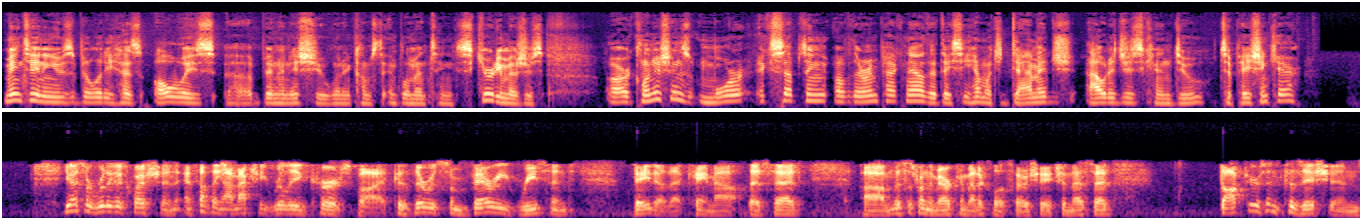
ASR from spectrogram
Maintaining usability has always uh, been an issue when it comes to implementing security measures. Are clinicians more accepting of their impact now that they see how much damage outages can do to patient care? Yeah, it's a really good question and something I'm actually really encouraged by because there was some very recent data that came out that said um, this is from the American Medical Association that said doctors and physicians,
